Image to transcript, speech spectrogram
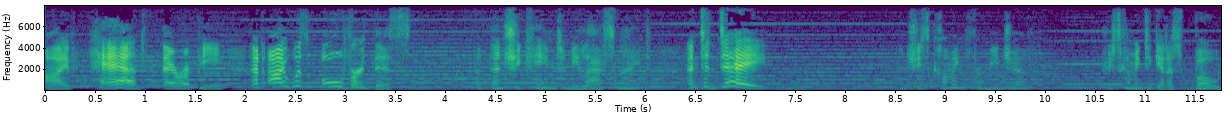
I've had therapy, and I was over this. But then she came to me last night, and today. And she's coming for me, Jeff. She's coming to get us both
